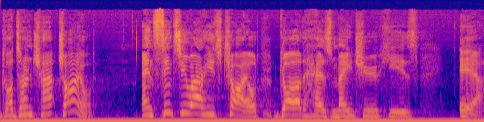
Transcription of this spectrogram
God's own ch- child. And since you are his child, God has made you his heir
